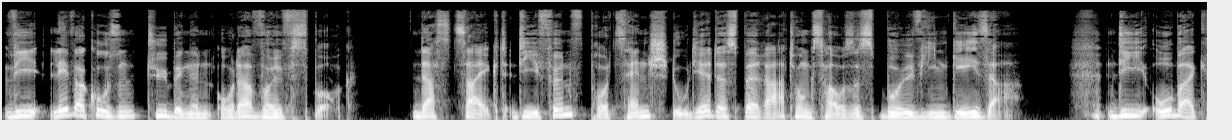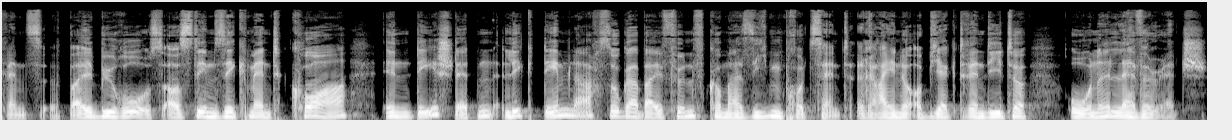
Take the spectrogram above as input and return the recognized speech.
wie Leverkusen, Tübingen oder Wolfsburg. Das zeigt die 5%-Studie des Beratungshauses Bulwin Gesa. Die Obergrenze bei Büros aus dem Segment Core in D-Städten liegt demnach sogar bei 5,7% reine Objektrendite ohne Leverage.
